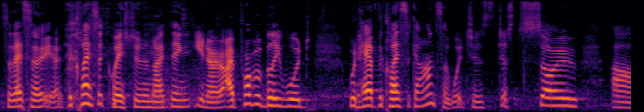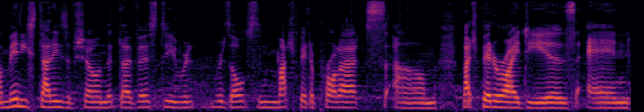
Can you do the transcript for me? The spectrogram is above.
so that's a, you know, the classic question and I think, you know, I probably would, would have the classic answer, which is just so uh, many studies have shown that diversity re results in much better products, um, much better ideas, and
